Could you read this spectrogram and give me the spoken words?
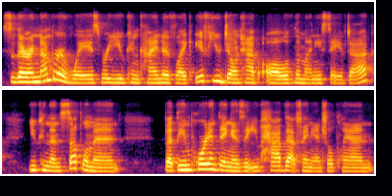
So there are a number of ways where you can kind of like if you don't have all of the money saved up you can then supplement. But the important thing is that you have that financial plan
